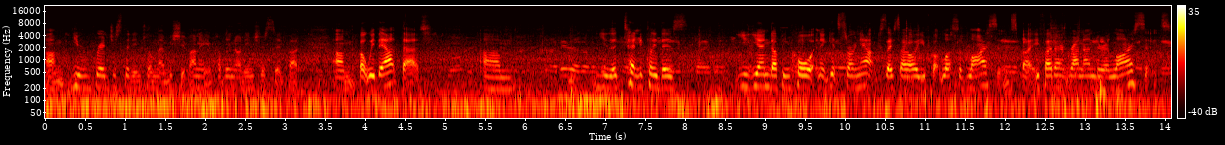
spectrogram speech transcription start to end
um, you're registered into a membership. I know you're probably not interested, but um, but without that, um, you, technically there's you, you end up in court and it gets thrown out because they say, oh, you've got loss of license. But if I don't run under a license,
